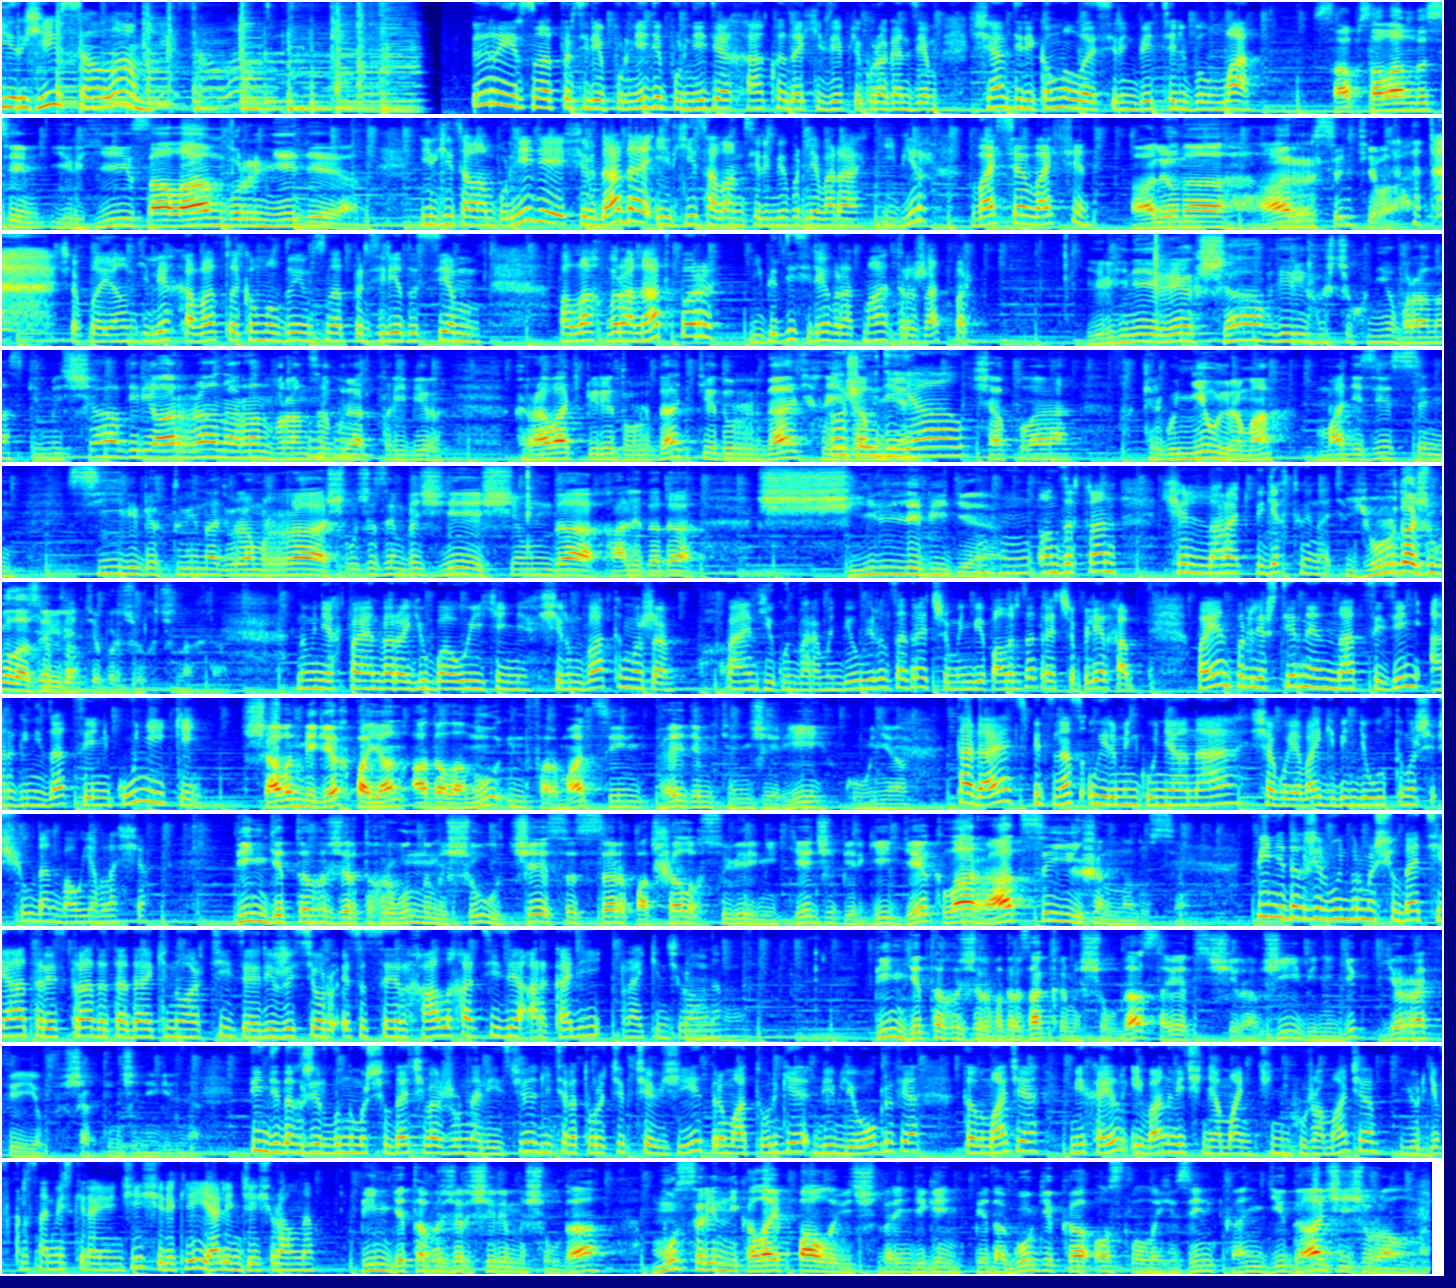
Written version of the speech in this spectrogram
Ирги салам. Иры ирсынат піртіре пурнеде пурнеде хақлыда хизеплі кураганзем. Шав дерекімылы сиренбе тел бұлма. Сап саламды сем, ирги салам бурнеде. Ирхи салам пурнеде эфирда да ирхи салам сиренбе бірле вара. Ибир Вася Вафин. Алена Арсентьева. Шаплаян келе хаваслы кымылдуым сынат піртіре дусем. Палах варанат пыр, ибирде сире варатма тыржат пыр. Иргине рех шав дери хышчухне вранас келмес, шав дери аран-аран вранса брат прибир. Кровать перед урдать, те дурдать, одеял. Шапла, кергуне уйрамах, мадезесін, сиве бек туйнать урамра, шылжызем бәже, шында, халидада, шилле биде. Он зартран хелларать бегех туйнать. Юрда жугала заявлетте бір жоқ чынақта. Ну мне паян вара юба уйкен ширмдва тымыжы. Паян хигун вара мінбе уйрыл задратшы, мінбе палыр задратшы білерха. Паян пірлештернен нацизен организациян куне екен. Шавын бегех паян адалану информациян пәдем тенжери куня. Тада спецназ уйрымен куняна шагуява гибинде ултымыш шулдан бау явлашы. Пинде тығыр жыр тығырвунным шул ЧССР патшалық суверенитет жіберге декларация ешінна дусе. Пенде дағжыр вунбырмыш шулда театр, эстрада, тада кино артизе, режиссер СССР халық артизе Аркадий Райкин журалны. Пинде тығыр жыр кірміш шулда совет ширавжи Венедикт Ерофеев шактын жене келіне. Пенде дағжыр вунымыш шулда чева журналистче, литература чепчевжи, драматургия, библиография, талмача Михаил Иванович Нямань, Чинхужамача, Юрьев Красноармейский райончи, Ширекле Ялинче журалны. Пинде тығыр жыр ширеміш шулда Мусорин Николай Павлович врендеген педагогика ослалығызен кандидачи журалына.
